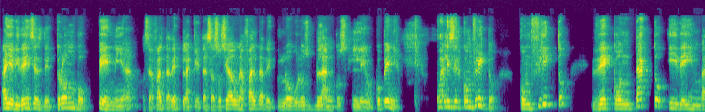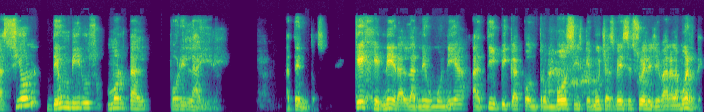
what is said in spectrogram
Hay evidencias de trombopenia, o sea, falta de plaquetas asociada a una falta de glóbulos blancos, leucopenia. ¿Cuál es el conflicto? Conflicto de contacto y de invasión de un virus mortal por el aire. Atentos. ¿Qué genera la neumonía atípica con trombosis que muchas veces suele llevar a la muerte?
